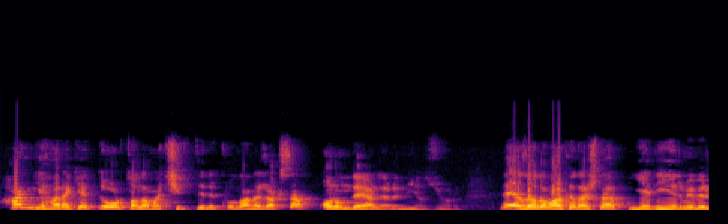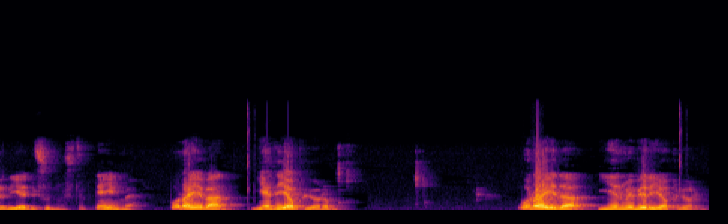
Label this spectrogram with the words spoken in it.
hangi hareketli ortalama çiftini kullanacaksam onun değerlerini yazıyorum. Ne yazalım arkadaşlar? 7.21 diye düşünmüştük değil mi? Burayı ben 7 yapıyorum. Burayı da 21 yapıyorum.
